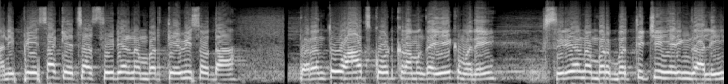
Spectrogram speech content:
आणि पेसा केचा सिरियल नंबर तेवीस होता. परंतु आज कोर्ट क्रमांक एक मध्ये सिरियल नंबर बत्तीसची हिअरिंग झाली.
